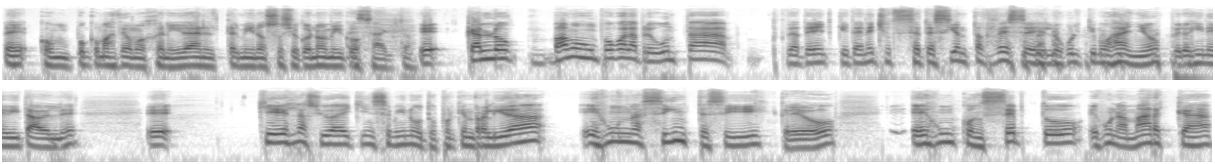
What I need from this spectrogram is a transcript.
eh, con un poco más de homogeneidad en el término socioeconómico. Exacto. Eh, Carlos, vamos un poco a la pregunta que te han hecho 700 veces en los últimos años, pero es inevitable. ¿Qué es la ciudad de 15 minutos? Porque en realidad es una síntesis, creo, es un concepto, es una marca,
